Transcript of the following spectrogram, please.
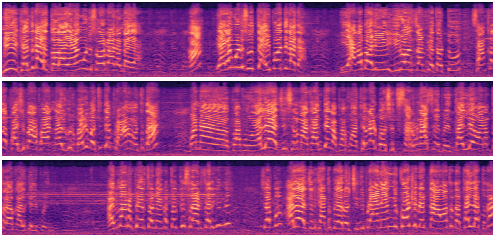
మీకు ఎందుకు అది తోలా ఎడంగుండి చూడరాదండి అయ్యా ఆ? ఎడంగుండి చూస్తే అయిపోద్ది కదా. ఎగబడి హీరోని చంపేటట్టు సంకల పసిపాప నలుగురు బడి వచ్చితే ప్రాణం ఉంటుందా? మొన్న పాపం అల్లు అర్జున్ సినిమాకి అంతేగా పాపం. ఆ పిల్లగాడి భవిష్యత్తు సర్వనాశనం అయిపోయింది. తల్లి అనంతలోకాలకు వెళ్ళిపోయింది. అభిమానం పేరుతోనే తొక్కిసలాట జరిగింది. చెప్పు అల్లు అర్జున్కి ఎంత పేరు వచ్చింది? ఇప్పుడు ఆయన ఎన్ని కోట్లు పెట్టినా అవుతుందా తల్లి వస్తుందా?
